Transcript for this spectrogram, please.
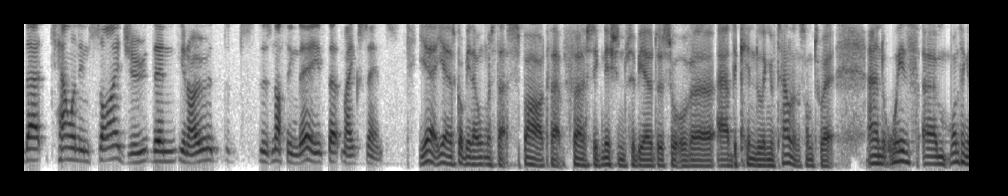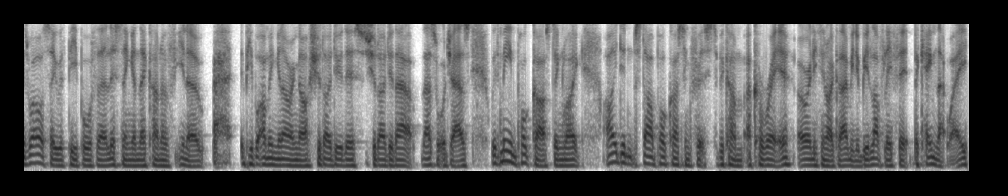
that talent inside you, then you know there's nothing there. If that makes sense. Yeah, yeah, it's got to be that almost that spark, that first ignition to be able to sort of uh, add the kindling of talents onto it. And with um, one thing as well, I'll say with people if they're listening and they're kind of you know people umming and ahhing, oh, should I do this? Should I do that? That sort of jazz. With me in podcasting, like I didn't start podcasting for it to become a career or anything like that. I mean, it'd be lovely if it became that way,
